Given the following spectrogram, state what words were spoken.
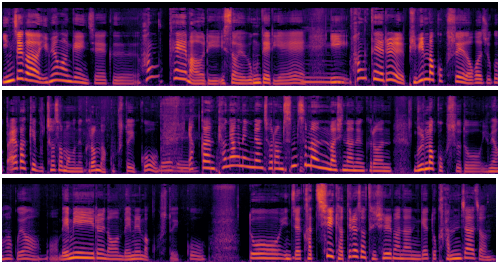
인제가 유명한 게 이제 그 황태 마을이 있어요 용대리에. 음, 이 황태를 비빔 막국수에 넣어가지고 빨갛게 무쳐서 먹는 그런 막국수도 있고 네네. 약간 평양냉면처럼 슴슴한 맛이 나는 그런 물막국수도 유명 하고요. 뭐 메밀을 넣은 메밀 막국수도 있고 또 이제 같이 곁들여서 드실 만한 게 또 감자전.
